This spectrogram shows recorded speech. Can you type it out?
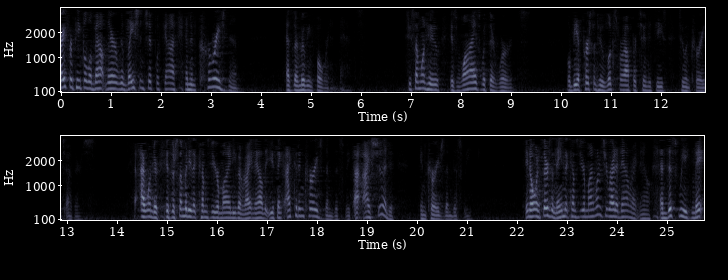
Pray for people about their relationship with God and encourage them as they're moving forward in that. See, someone who is wise with their words will be a person who looks for opportunities to encourage others. I wonder, is there somebody that comes to your mind even right now that you think, I could encourage them this week? I, I should encourage them this week. You know, if there's a name that comes to your mind, why don't you write it down right now? And this week, may,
